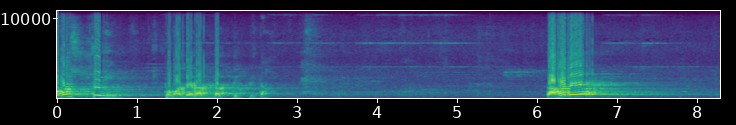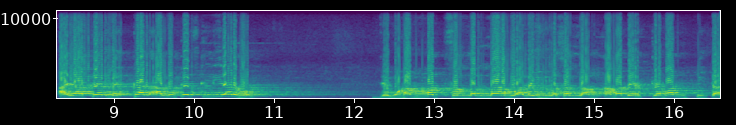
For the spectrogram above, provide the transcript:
অবশ্যই তোমাদের আধ্যাত্মিক পিতা। তাহলে আয়াতের ব্যাখ্যার আলোকে ক্লিয়ার হোক যে মুহাম্মদ সাল্লাল্লাহু আলাইহি ওয়াসাল্লাম আমাদের কেমন পিতা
